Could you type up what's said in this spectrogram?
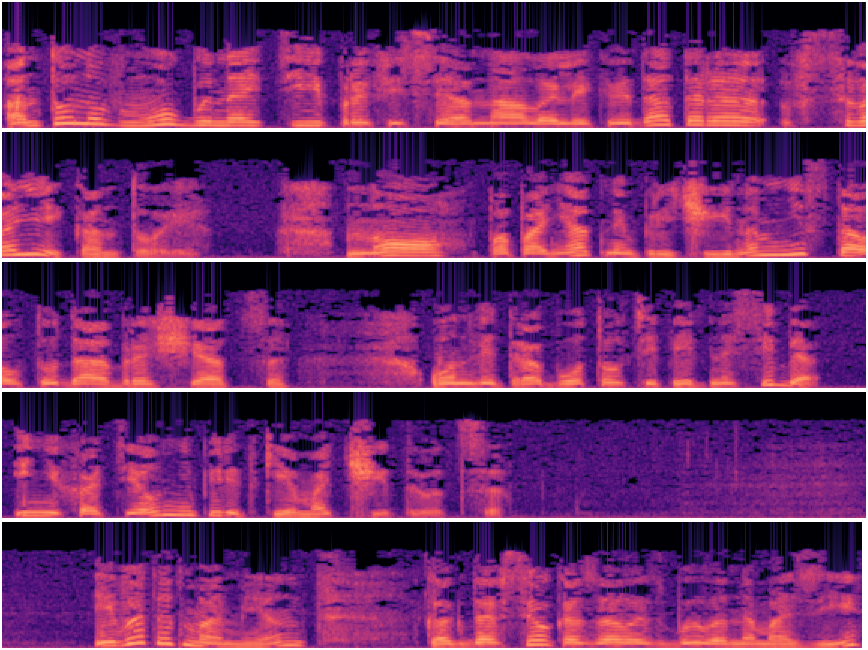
Антонов мог бы найти профессионала-ликвидатора в своей конторе, но по понятным причинам не стал туда обращаться. Он ведь работал теперь на себя — и не хотел ни перед кем отчитываться. И в этот момент, когда все, казалось, было на мази,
